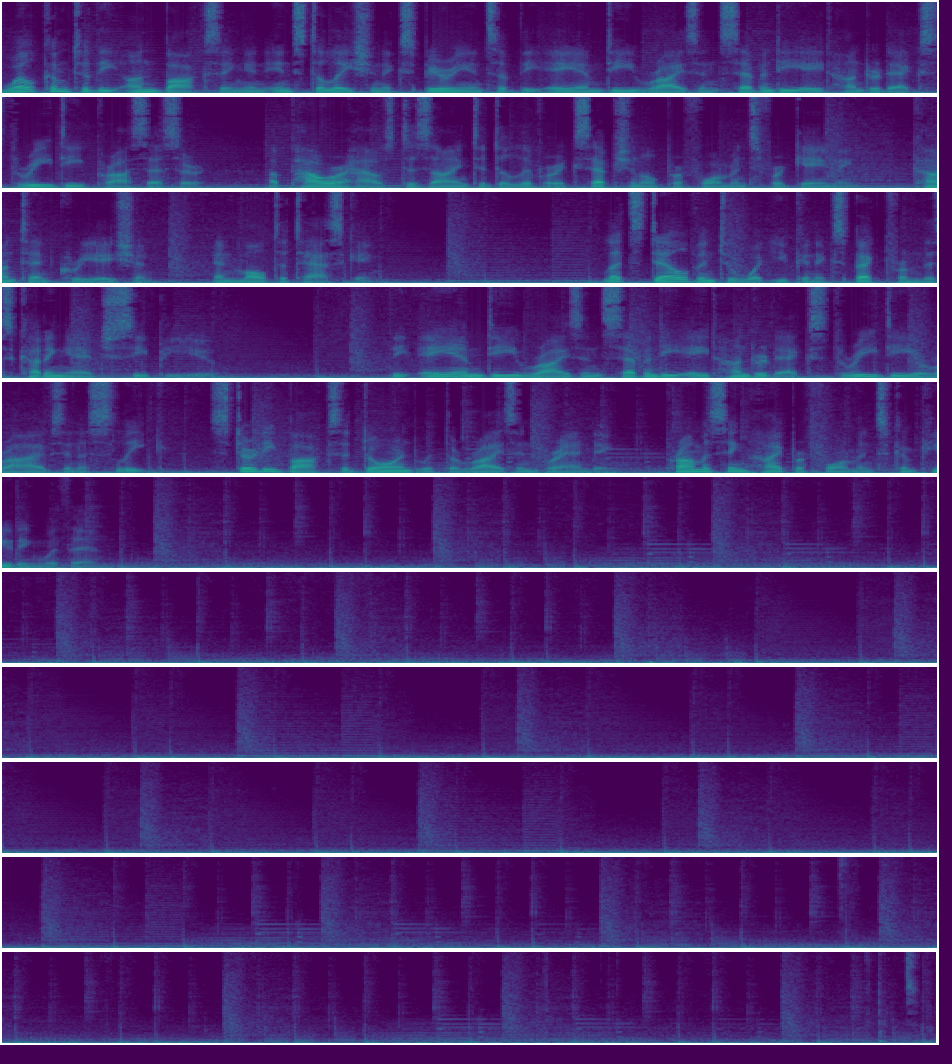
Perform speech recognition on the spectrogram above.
Welcome to the unboxing and installation experience of the AMD Ryzen 7800X 3D processor, a powerhouse designed to deliver exceptional performance for gaming, content creation, and multitasking. Let's delve into what you can expect from this cutting-edge CPU. The AMD Ryzen 7800X 3D arrives in a sleek, sturdy box adorned with the Ryzen branding, promising high-performance computing within.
